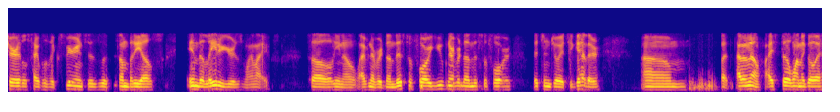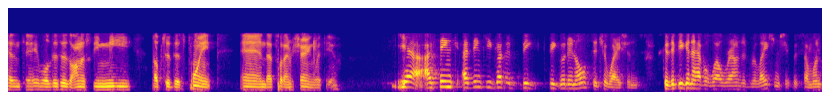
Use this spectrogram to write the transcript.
share those types of experiences with somebody else in the later years of my life. So, you know, I've never done this before, you've never done this before, let's enjoy it together. Um but I don't know. I still want to go ahead and say, well, this is honestly me up to this point and that's what I'm sharing with you. Yeah, I think I think you got to be be good in all situations because if you're going to have a well-rounded relationship with someone,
